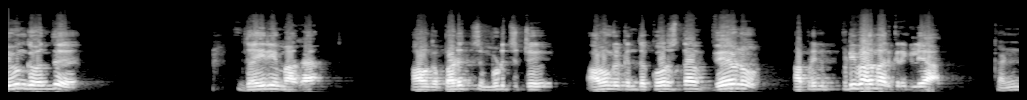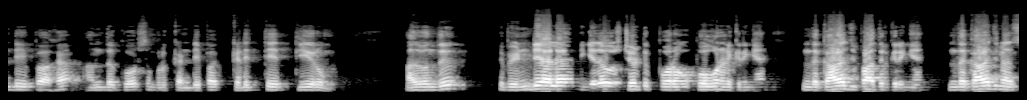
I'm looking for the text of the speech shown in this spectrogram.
இவங்க வந்து தைரியமாக அவங்க படிச்சு முடிச்சுட்டு அவங்களுக்கு இந்த கோர்ஸ் தான் வேணும் அப்படின்னு பிடிவாதமா இருக்கிறீங்க இல்லையா? கண்டிப்பாக அந்த கோர்ஸ் உங்களுக்கு கண்டிப்பாக கிடைத்தே தீரும். அது வந்து இப்போ இந்தியாவில் நீங்கள் ஏதோ ஒரு ஸ்டேட்டுக்கு போகிறோம் போகணும்னு நினைக்கிறீங்க இந்த காலேஜ் பார்த்துருக்கிறீங்க இந்த காலேஜ் நான்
